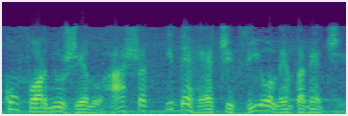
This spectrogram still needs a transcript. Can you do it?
conforme o gelo racha e derrete violentamente.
